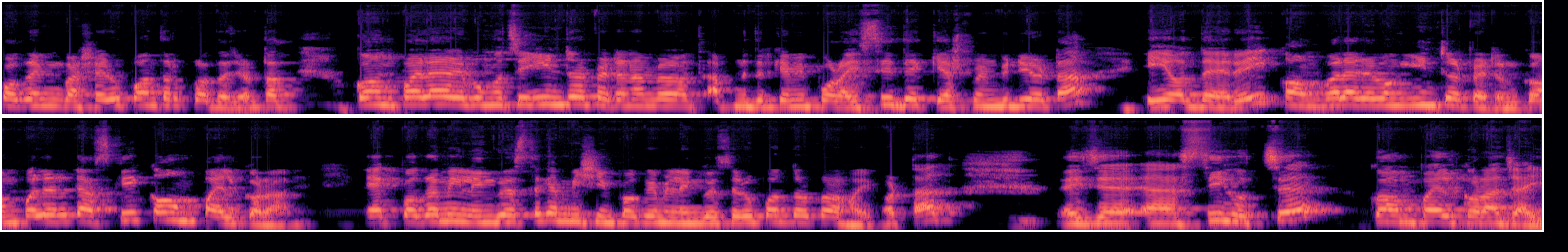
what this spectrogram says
প্রোগ্রামিং ভাষায় রূপান্তর করা যায়। অর্থাৎ কম্পাইলার এবং হচ্ছে ইন্টারপ্রেটার আমরা আপনাদেরকে আমি পড়াইছি দেখে আসবেন ভিডিওটা এই অধ্যায়ের এই কম্পাইলার এবং ইন্টারপ্রেটার কম্পাইলার কাজকে কম্পাইল করা এক প্রোগ্রামিং ল্যাঙ্গুয়েজ থেকে মিশিং প্রোগ্রামিং ল্যাঙ্গুয়েজে রূপান্তর করা হয়। অর্থাৎ এই যে সি হচ্ছে কম্পাইল করা যায়।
